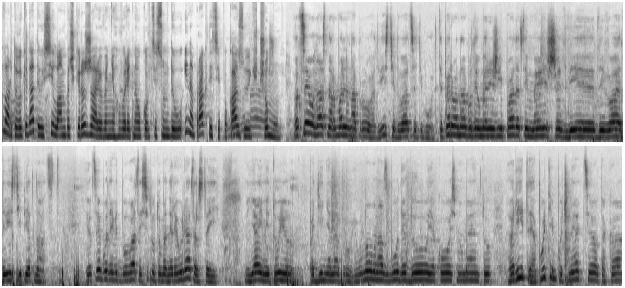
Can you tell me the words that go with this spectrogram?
Не варто викидати усі лампочки розжарювання, говорять науковці СумДУ, і на практиці показують, чому. Оце у нас нормальна напруга 220 вольт. Тепер вона буде в мережі падати менше 2 2 215. І оце буде відбуватися. Тут у мене регулятор стоїть. Я імітую падіння напруги. Воно у нас буде до якогось моменту горіти, а потім почнеться отака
